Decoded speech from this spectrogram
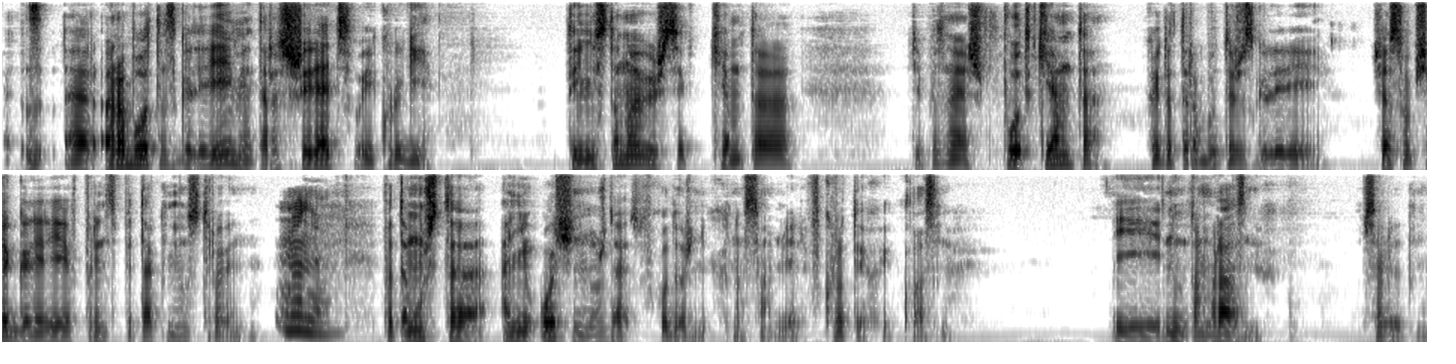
э, работа с галереями — это расширять свои круги. Ты не становишься кем-то, типа, знаешь, под кем-то, когда ты работаешь с галереей. Сейчас вообще галереи, в принципе, так не устроены. Ну да. Потому что они очень нуждаются в художниках, на самом деле, в крутых и классных. И, ну, там, разных. Абсолютно.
